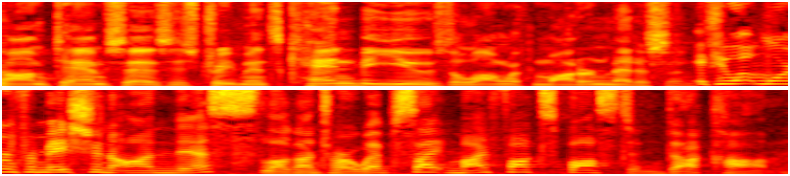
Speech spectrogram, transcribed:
Tom Tam says his treatments can be used along with modern medicine. If you want more information on this, log on to our website, myfoxboston.com.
